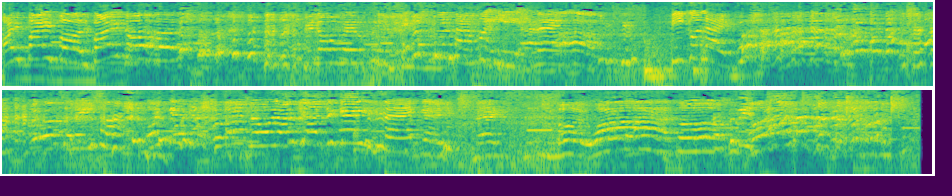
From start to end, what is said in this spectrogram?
Ay, Bible! Bible! Hindi ako meron. Eh, kung matama, i-ano. Bigo Live! Revelation!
